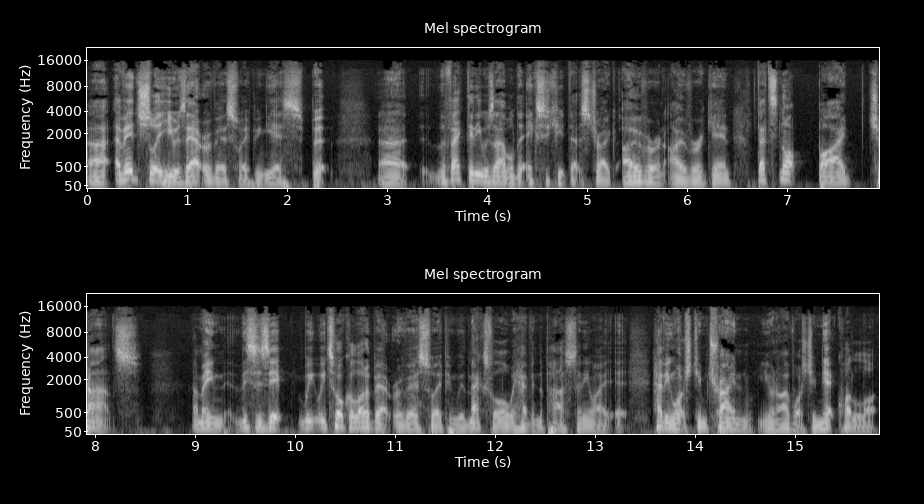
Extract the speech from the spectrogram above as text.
Uh, eventually, he was out reverse sweeping, yes, but. Uh, the fact that he was able to execute that stroke over and over again, that's not by chance. I mean, this is it. We, we talk a lot about reverse sweeping with Maxwell, or we have in the past anyway. Uh, Having watched him train, you and I have watched him net quite a lot.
